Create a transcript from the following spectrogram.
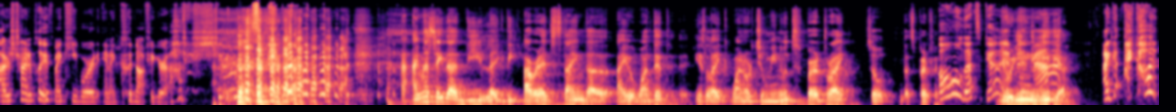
I was trying to play with my keyboard and I could not figure out how to shoot. I I must say that the like the average time that I wanted is like one or two minutes per try, so that's perfect. oh, that's good. You're in the Matt. media. I got, I got,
